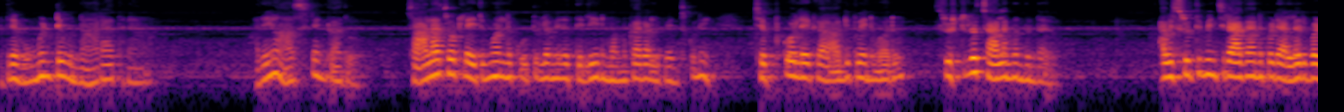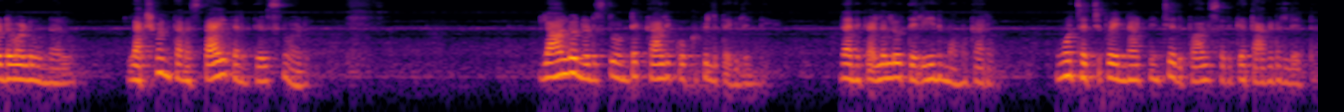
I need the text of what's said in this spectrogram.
అతని ఉమ్మంటే ఉన్న ఆరాధన? అదేం ఆశ్చర్యం కాదు. చాలా చోట్ల యజమానుల కూతుర్ల మీద తెలియని మమకారాలు పెంచుకొని చెప్పుకోలేక ఆగిపోయిన వారు సృష్టిలో చాలామంది ఉన్నారు. అవి శృతి మించి రాగానే పడి అల్లరిపడ్డ వాళ్ళు ఉన్నారు. లక్ష్మణ్ తన స్థాయి తనకు తెలిసినవాడు. లాన్లో నడుస్తూ ఉంటే కాలి కుక్క పిల్ల తగిలింది. దాని కళ్ళలో తెలియని మమకారం. ఉమ్మ చచ్చిపోయిన నాటి నుంచి అది పాలు సరిగ్గా తాగడం లేట.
